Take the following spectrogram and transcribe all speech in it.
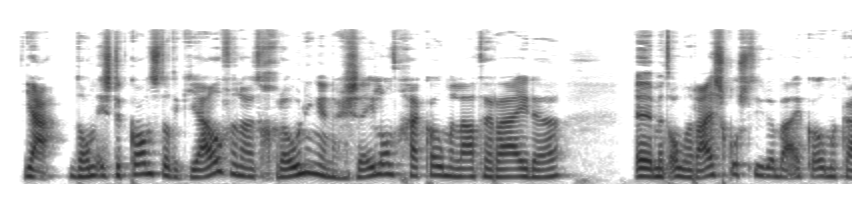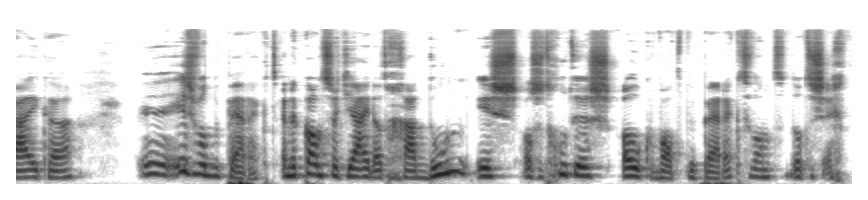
ja, dan is de kans dat ik jou vanuit Groningen naar Zeeland ga komen laten rijden, uh, met alle reiskosten die daarbij komen kijken, uh, is wat beperkt. En de kans dat jij dat gaat doen is, als het goed is, ook wat beperkt, want dat is echt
